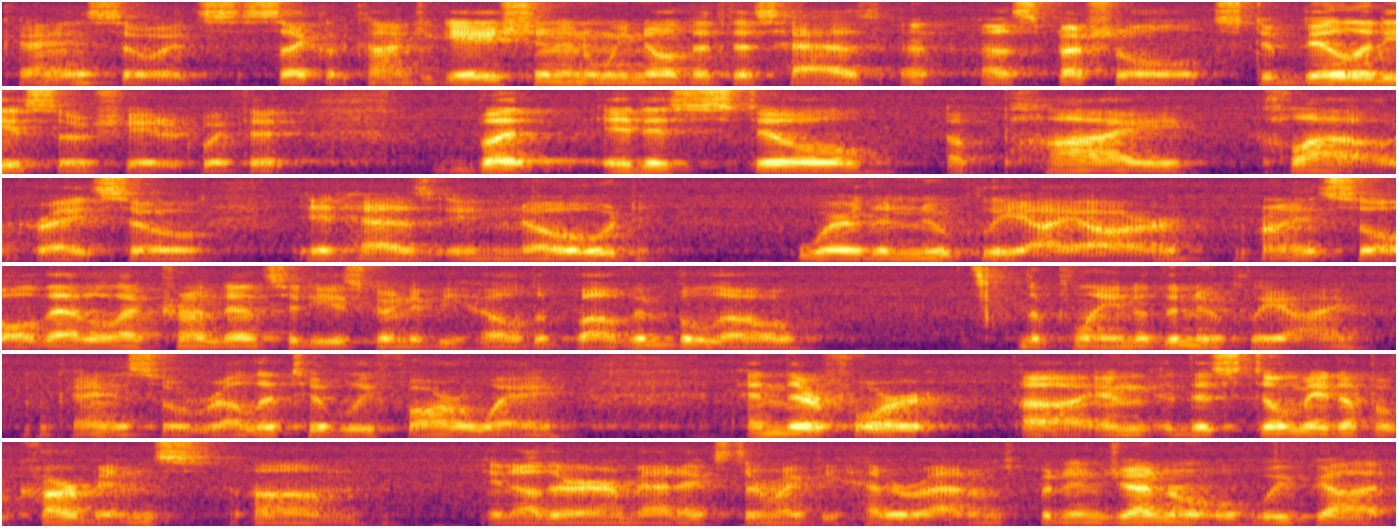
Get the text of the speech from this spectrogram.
Okay, so it's cyclic conjugation, and we know that this has a, a special stability associated with it, but it is still a pi cloud, right? So it has a node where the nuclei are, right? So all that electron density is going to be held above and below the plane of the nuclei, okay? So relatively far away. And therefore, uh, and it's still made up of carbons. Um, in other aromatics, there might be heteroatoms, but in general, we've got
